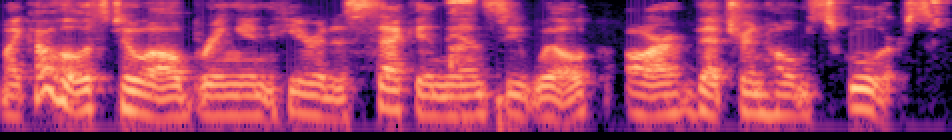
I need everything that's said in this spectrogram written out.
my co-host who I'll bring in here in a second Nancy Wilk are veteran homeschoolers.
